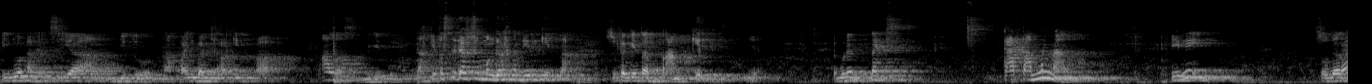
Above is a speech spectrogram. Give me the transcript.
tidur agak siang gitu, ngapain baca Alkitab, malas begitu. Nah kita sendiri harus menggerakkan diri kita supaya kita bangkit. Ya. Kemudian next kata menang ini saudara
